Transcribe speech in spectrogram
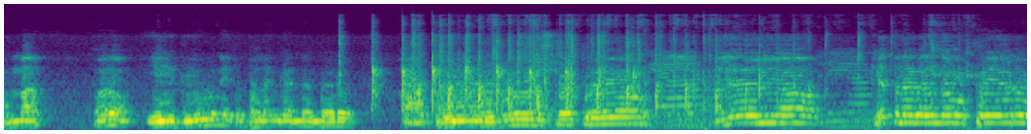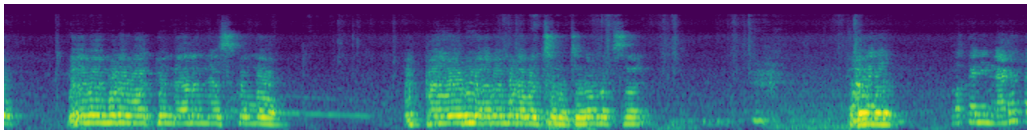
అమ్మ. ఎవరో ఏ దేవుడిని అయితే బలంగా నమ్మాడో. ఆ దేవుడు దేవుడు స్తోత్రం. హల్లెలూయా. కీర్తన గ్రంథం ముప్పై ఏడు ఇరవై మూడో వాక్యం ధ్యానం చేసుకుందాం. ముప్పై ఏడు ఇరవై మూడో వచ్చిన చదవండి ఒకసారి. ఇరవై మూడు. ఒకని నడత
